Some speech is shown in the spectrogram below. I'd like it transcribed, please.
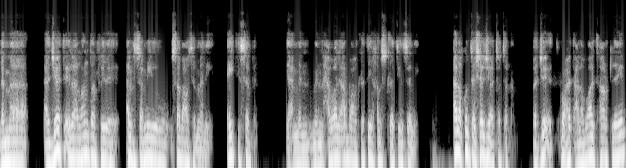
لما أجيت إلى لندن في 1987 87 يعني من من حوالي 34 35 سنة. أنا كنت أشجع توتنهام. فجئت رحت على وايت هارت لين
